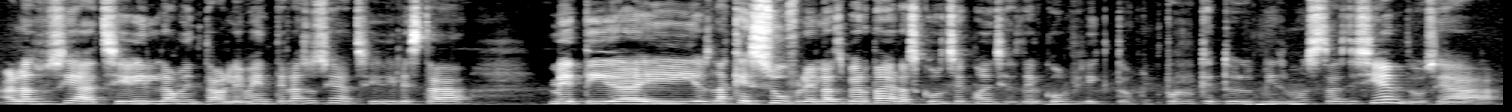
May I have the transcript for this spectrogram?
a la sociedad civil. Lamentablemente la sociedad civil está metida ahí es la que sufre las verdaderas consecuencias del conflicto. Por lo que tú mismo estás diciendo, o sea,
